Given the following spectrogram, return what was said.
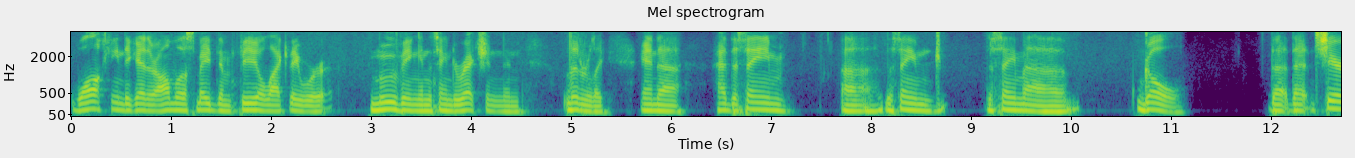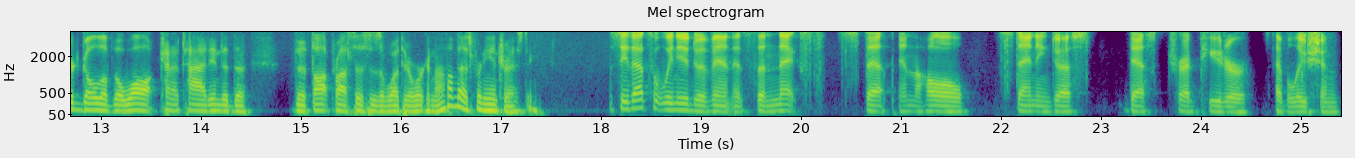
walking together almost made them feel like they were moving in the same direction and literally, and uh, had the same uh, the same the same uh, goal, that that shared goal of the walk, kind of tied into the the thought processes of what they're working on. I thought that's pretty interesting. See, that's what we need to invent. It's the next step in the whole standing just desk treadputer evolution,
